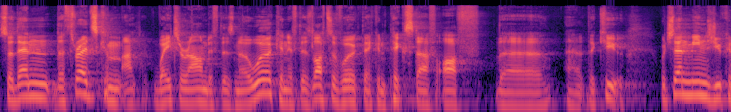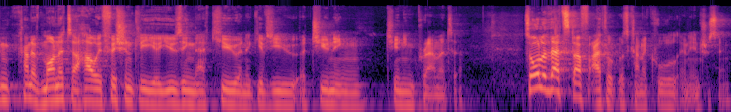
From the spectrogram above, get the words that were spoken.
So then the threads can uh, wait around if there's no work, and if there's lots of work, they can pick stuff off the, uh, the queue, which then means you can kind of monitor how efficiently you're using that queue, and it gives you a tuning, tuning parameter. So all of that stuff I thought was kind of cool and interesting.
